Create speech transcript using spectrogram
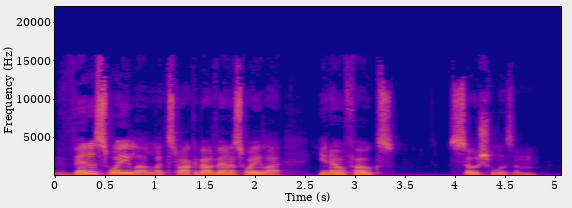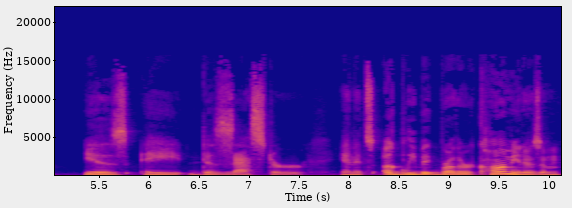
Venezuela, let's talk about Venezuela. You know, folks, socialism is a disaster, and its ugly big brother, communism,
